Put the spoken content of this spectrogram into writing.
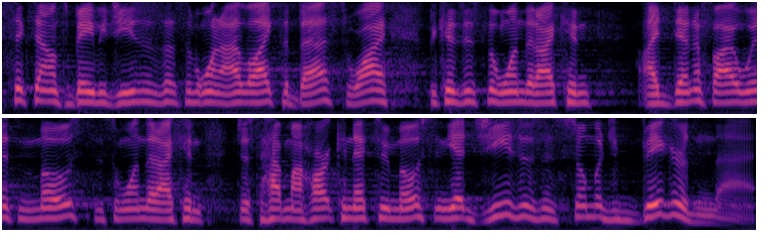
six ounce baby Jesus. That's the one I like the best. Why? Because it's the one that I can identify with most. It's the one that I can just have my heart connect to most. And yet, Jesus is so much bigger than that.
